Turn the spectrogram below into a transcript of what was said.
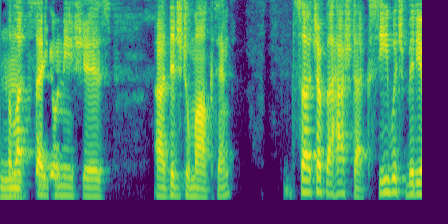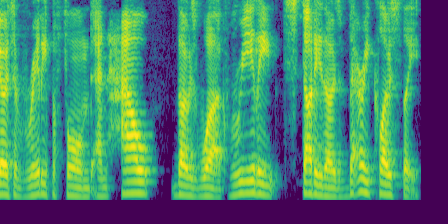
Mm-hmm. But let's say your niche is uh, digital marketing. Search up the hashtag, see which videos have really performed and how those work. Really study those very closely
